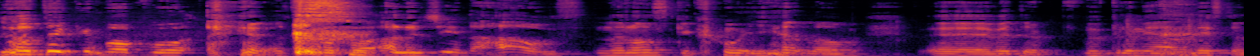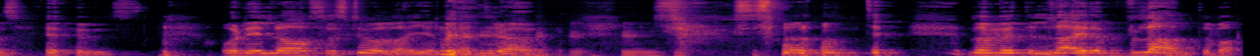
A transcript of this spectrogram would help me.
Jag tänker bara på, jag tänker på Allergy in the House när de ska gå igenom eh, vet du, premiärministerns hus och det är laserstrålar genom ett rum så, så de, de vet light up blunt och bara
